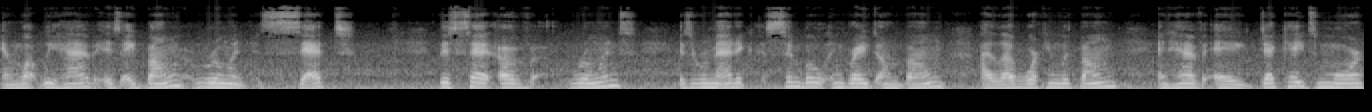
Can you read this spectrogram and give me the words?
And what we have is a bone rune set. This set of runes is a runic symbol engraved on bone. I love working with bone and have a decades more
